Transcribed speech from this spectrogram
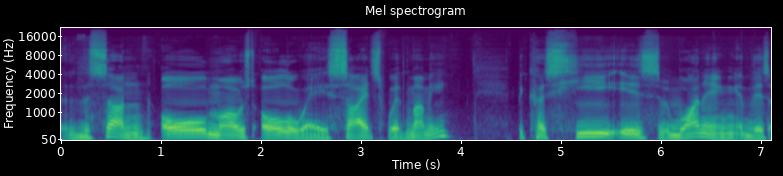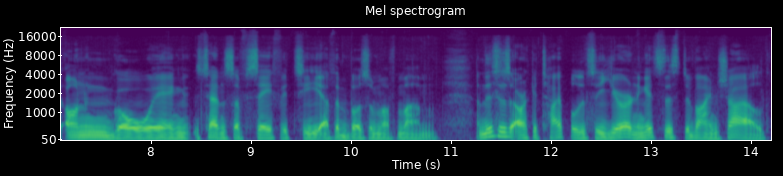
the son almost always sides with mommy because he is wanting this ongoing sense of safety at the bosom of mom. And this is archetypal, it's a yearning, it's this divine child.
